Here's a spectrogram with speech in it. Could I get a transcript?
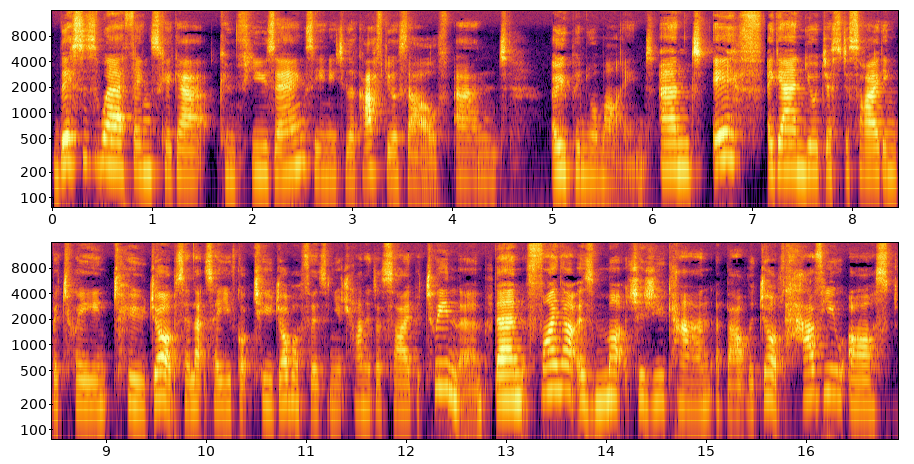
This is where things could get confusing. So you need to look after yourself and open your mind. And if, again, you're just deciding between two jobs, so let's say you've got two job offers and you're trying to decide between them, then find out as much as you can about the jobs. Have you asked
